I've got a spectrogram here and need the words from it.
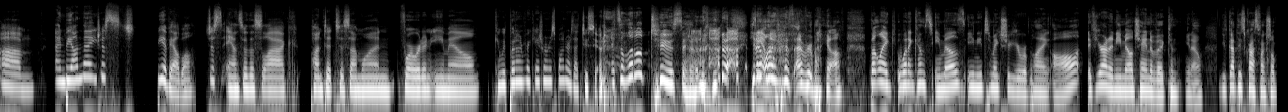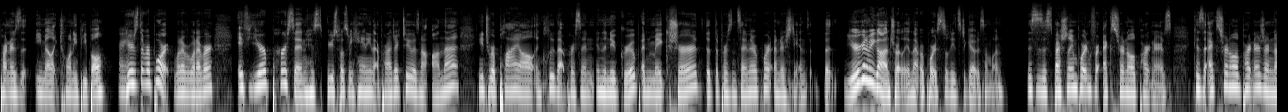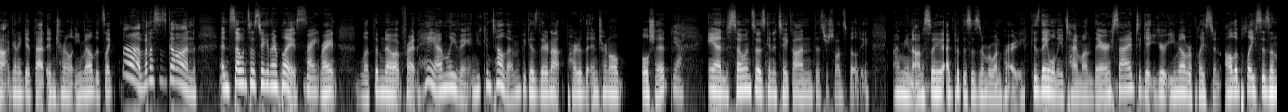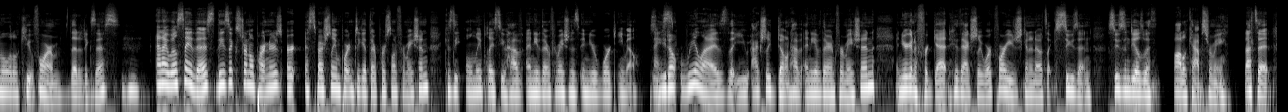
um, and beyond that, you just be available. Just answer the Slack, punt it to someone, forward an email. Can we put on vacation responder? Is that too soon? It's a little too soon. you don't want to piss everybody off. But like when it comes to emails, you need to make sure you're replying all. If you're on an email chain of a, con- you know, you've got these cross-functional partners that email like 20 people. Right. Here's the report, whatever, whatever. If your person who's who you're supposed to be handing that project to is not on that, you need to reply all, include that person in the new group, and make sure that the person sending the report understands that you're going to be gone shortly, and that report still needs to go to someone. This is especially important for external partners because the external partners are not going to get that internal email that's like, ah, Vanessa's gone and so and so's taking their place. Right. Right. Let them know up front, hey, I'm leaving. And you can tell them because they're not part of the internal bullshit. Yeah. And so and so is going to take on this responsibility. I mean, honestly, I'd put this as number one priority because they will need time on their side to get your email replaced in all the places in the little cute form that it exists. Mm-hmm. And I will say this these external partners are especially important to get their personal information because the only place you have any of their information is in your work email. So you don't realize that you actually don't have any of their information and you're going to forget who they actually work for. You're just going to know it's like Susan. Susan deals with bottle caps for me. That's it.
